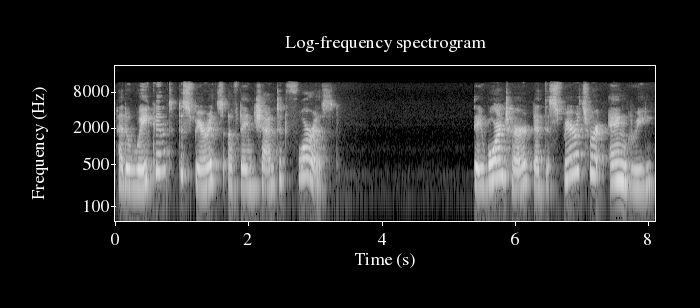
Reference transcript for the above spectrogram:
had awakened the spirits of the enchanted forest. They warned her that the spirits were angry.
